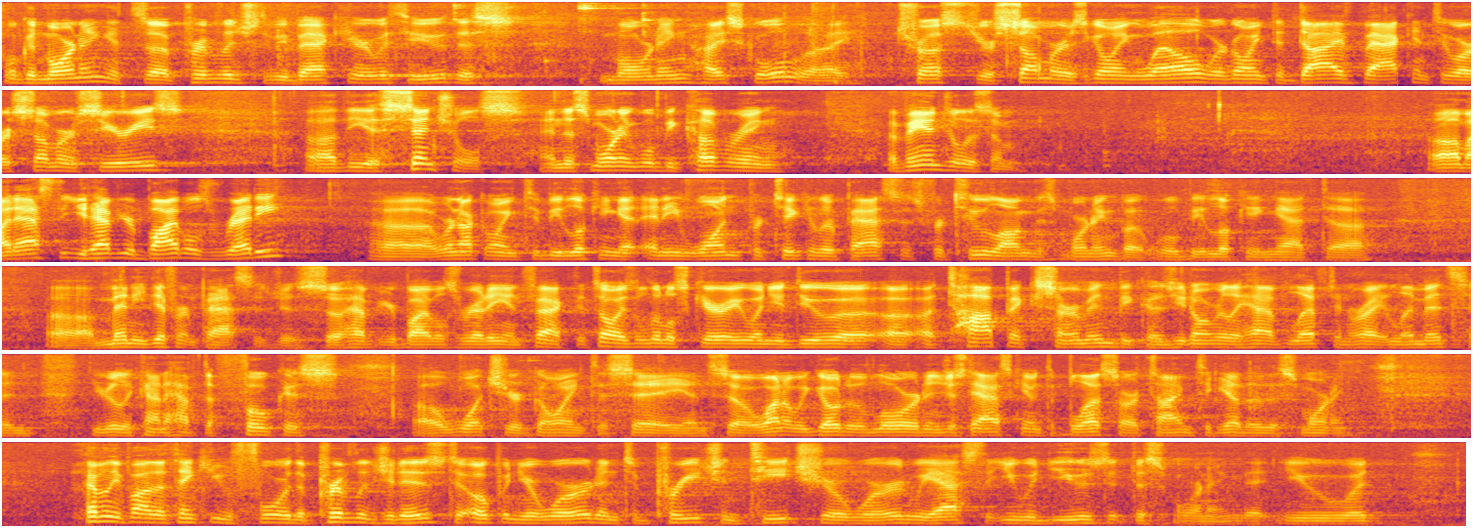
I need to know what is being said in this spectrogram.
Well, good morning. It's a privilege to be back here with you this morning, high school. I trust your summer is going well. We're going to dive back into our summer series, uh, The Essentials, and this morning we'll be covering evangelism. Um, I'd ask that you have your Bibles ready. Uh, we're not going to be looking at any one particular passage for too long this morning, but we'll be looking at. Uh, uh, many different passages. So have your Bibles ready. In fact, it's always a little scary when you do a, a topic sermon because you don't really have left and right limits and you really kind of have to focus uh, what you're going to say. And so why don't we go to the Lord and just ask Him to bless our time together this morning. Heavenly Father, thank you for the privilege it is to open your word and to preach and teach your word. We ask that you would use it this morning, that you would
